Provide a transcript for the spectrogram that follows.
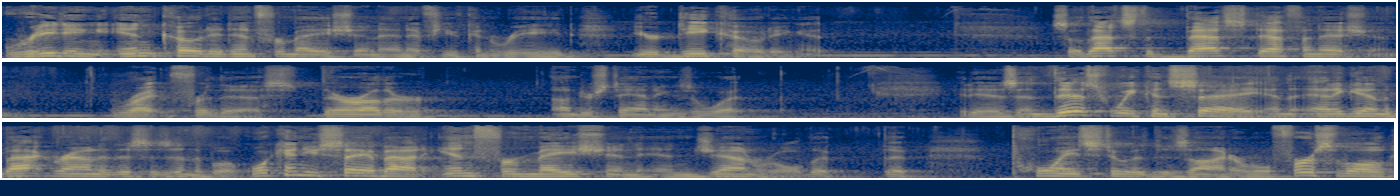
reading encoded information, and if you can read, you're decoding it. So that's the best definition right for this. There are other understandings of what it is. And this we can say, and, and again, the background of this is in the book. What can you say about information in general that, that points to a designer? Well, first of all,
